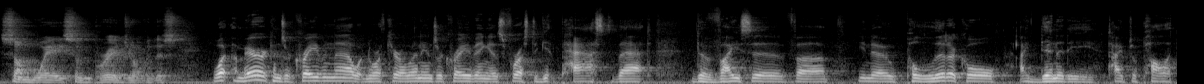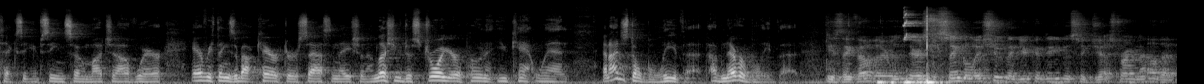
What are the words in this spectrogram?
some way, some bridge over this. What Americans are craving now, what North Carolinians are craving, is for us to get past that divisive, uh, you know, political identity types of politics that you've seen so much of, where everything's about character assassination. Unless you destroy your opponent, you can't win. And I just don't believe that. I've never believed that. Do you think, though, there's, there's a single issue that you could even suggest right now that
